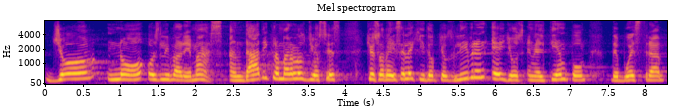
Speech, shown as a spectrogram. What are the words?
yo no os libraré más. Andad y clamar a los dioses que os habéis elegido, que os libren ellos en el tiempo de vuestra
